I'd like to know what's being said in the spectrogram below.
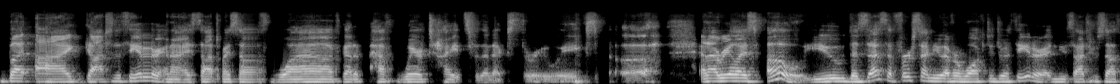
But I got to the theater and I thought to myself, wow, I've got to have wear tights for the next three weeks. Ugh. And I realized, oh, you, that's the first time you ever walked into a theater and you thought to yourself,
